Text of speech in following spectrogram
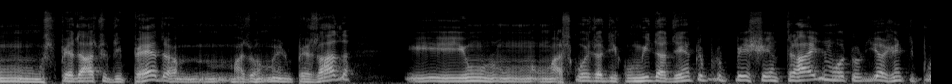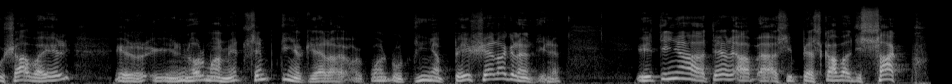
uns pedaços de pedra, mais ou menos pesada, e um, umas coisas de comida dentro para o peixe entrar e no outro dia a gente puxava ele e, e, normalmente sempre tinha, que era quando tinha peixe era grande, né? E tinha até, a, a, se pescava de saco,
